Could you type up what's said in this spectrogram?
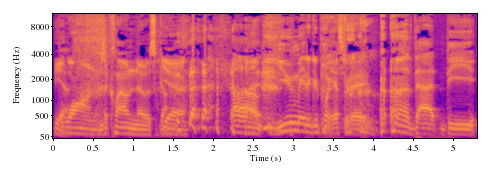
yeah, The wand. the clown nose gun. yeah. Uh, you made a good point yesterday that the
